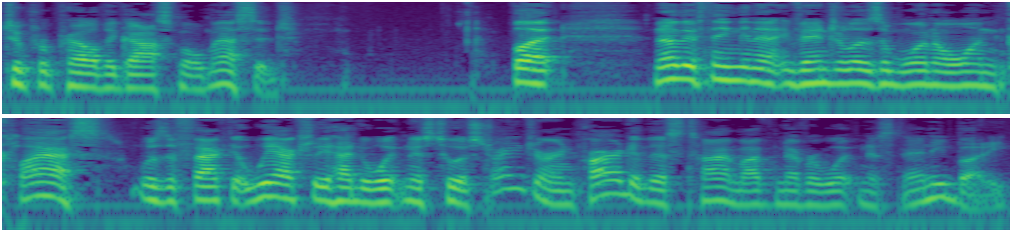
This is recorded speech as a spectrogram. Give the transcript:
to propel the gospel message. But another thing in that Evangelism 101 class was the fact that we actually had to witness to a stranger. And prior to this time, I've never witnessed anybody.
